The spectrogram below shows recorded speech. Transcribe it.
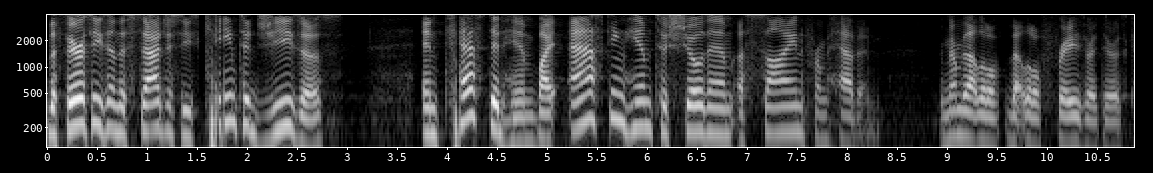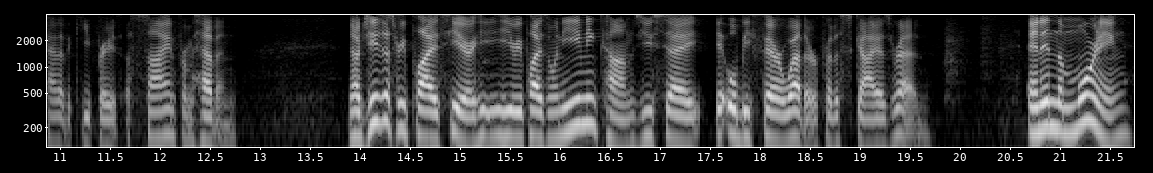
the Pharisees and the Sadducees came to Jesus and tested him by asking him to show them a sign from heaven. Remember that little, that little phrase right there? It's kind of the key phrase a sign from heaven. Now, Jesus replies here, he, he replies, When evening comes, you say, It will be fair weather, for the sky is red. And in the morning,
